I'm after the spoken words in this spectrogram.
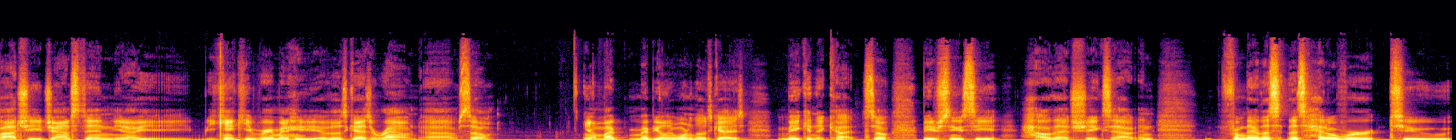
Bachie, Johnston, you know, you, you can't keep very many of those guys around. Uh, so, you know, might might be only one of those guys making the cut. So, be interesting to see how that shakes out. And from there, let's let's head over to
